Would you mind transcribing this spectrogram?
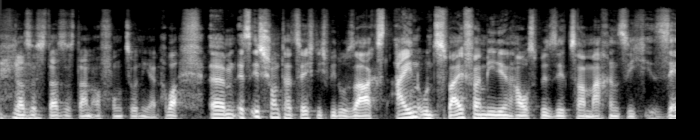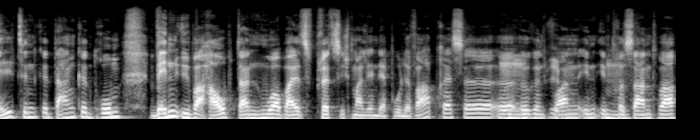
dass, mhm. es, dass es dann auch funktioniert. Aber ähm, es ist schon tatsächlich, wie du sagst, Ein- und Zweifamilienhausbesitzer machen sich selten Gedanken drum, wenn überhaupt dann nur, weil es plötzlich mal in der Boulevardpresse äh, mhm, irgendwann in, interessant mhm. war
